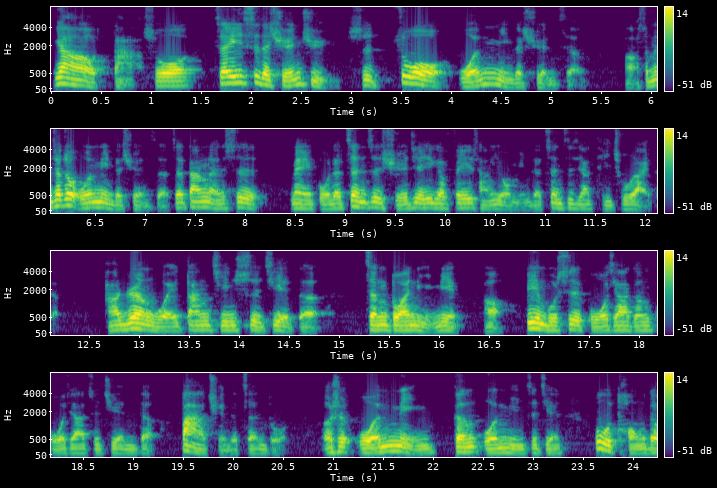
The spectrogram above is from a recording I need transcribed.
要打说这一次的选举是做文明的选择啊。什么叫做文明的选择？这当然是美国的政治学界一个非常有名的政治家提出来的。他认为，当今世界的争端里面啊，并不是国家跟国家之间的霸权的争夺，而是文明跟文明之间。不同的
